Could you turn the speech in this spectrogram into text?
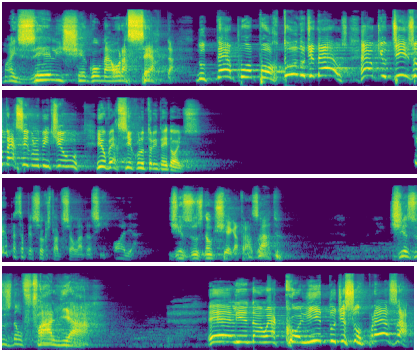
mas ele chegou na hora certa, no tempo oportuno de Deus. É o que diz o versículo 21 e o versículo 32. Diga para essa pessoa que está do seu lado assim: olha, Jesus não chega atrasado, Jesus não falha, Ele não é colhido de surpresa.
